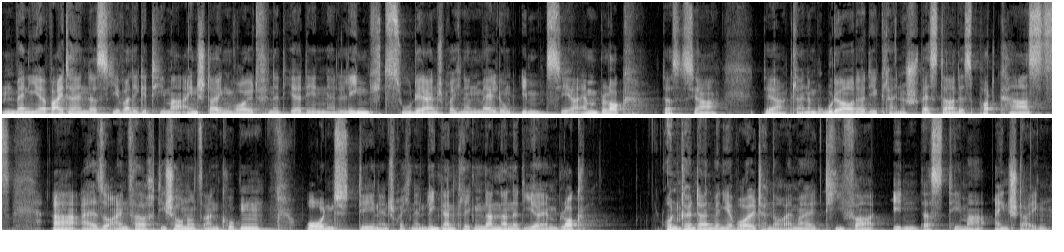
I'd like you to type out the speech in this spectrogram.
Wenn ihr weiter in das jeweilige Thema einsteigen wollt, findet ihr den Link zu der entsprechenden Meldung im CRM-Blog. Das ist ja der kleine Bruder oder die kleine Schwester des Podcasts. Äh, also einfach die Shownotes angucken und den entsprechenden Link anklicken. Dann landet ihr im Blog und könnt dann, wenn ihr wollt, noch einmal tiefer in das Thema einsteigen.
